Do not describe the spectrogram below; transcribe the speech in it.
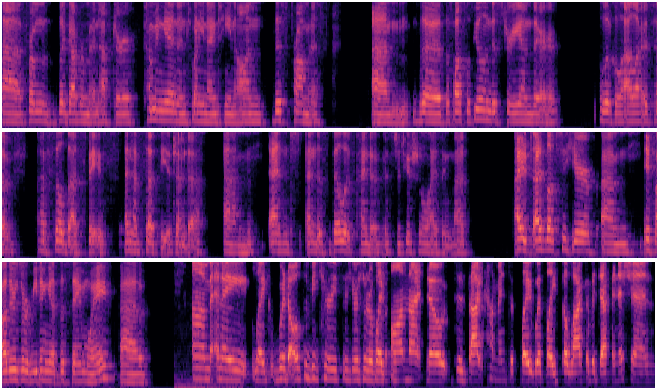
uh, from the government after coming in in 2019 on this promise, um, the the fossil fuel industry and their political allies have have filled that space and have set the agenda. Um, and and this bill is kind of institutionalizing that. I, I'd love to hear um, if others are reading it the same way. Uh, um, and I like would also be curious to hear sort of like on that note, does that come into play with like the lack of a definition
